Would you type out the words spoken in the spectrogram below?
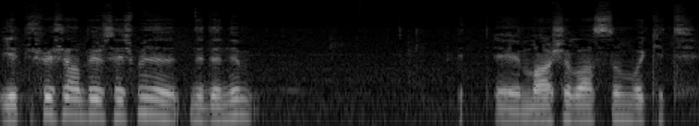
75 amperi seçme ne- nedenim e, marşa bastığım vakit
